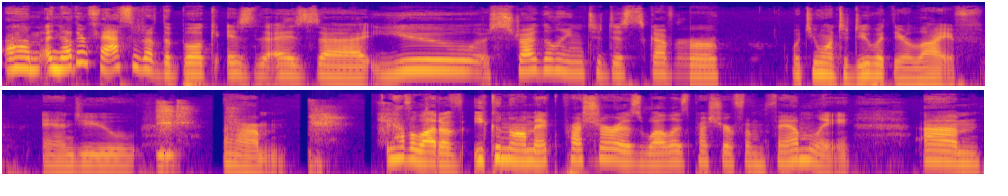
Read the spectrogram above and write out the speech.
Um, another facet of the book is is uh, you are struggling to discover what you want to do with your life, and you um, you have a lot of economic pressure as well as pressure from family. Um,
